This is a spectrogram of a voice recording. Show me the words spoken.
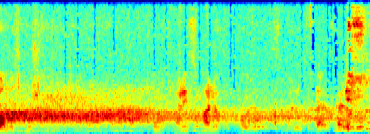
Дома скушаем. О, смотри, самолет. Ой, самолет ставит колеса.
